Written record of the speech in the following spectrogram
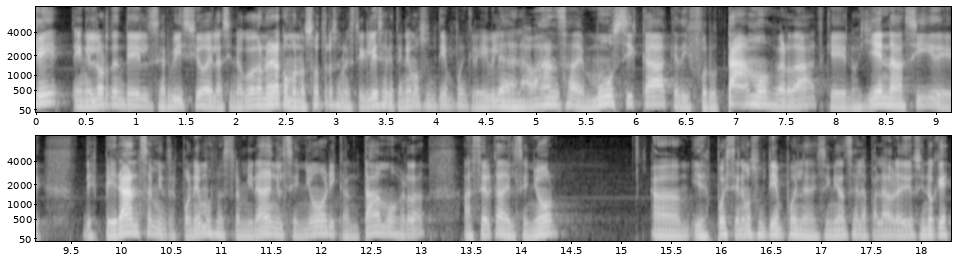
que en el orden del servicio de la sinagoga no era como nosotros en nuestra iglesia, que tenemos un tiempo increíble de alabanza, de música, que disfrutamos, ¿verdad? Que nos llena así de, esperanza mientras ponemos nuestra mirada en el Señor y cantamos, ¿verdad? Acerca del Señor. y después tenemos un tiempo en la enseñanza de la palabra de Dios, sino que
